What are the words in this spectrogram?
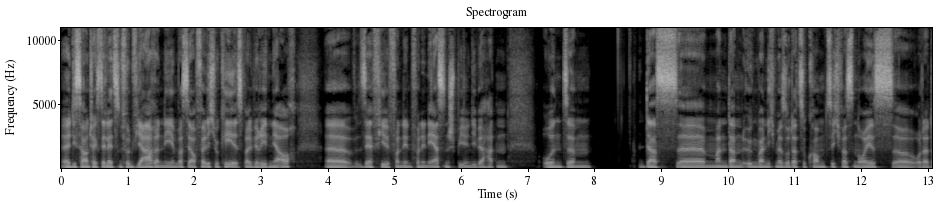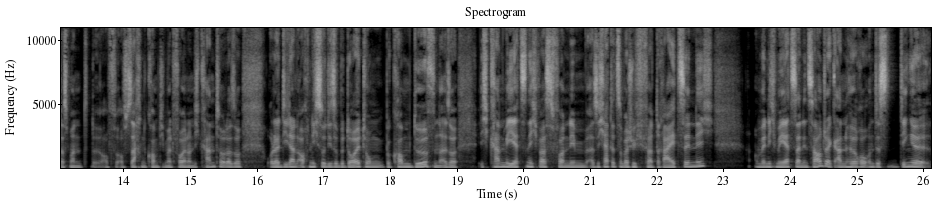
äh, die Soundtracks der letzten fünf Jahre nehmen, was ja auch völlig okay ist, weil wir reden ja auch äh, sehr viel von den von den ersten Spielen, die wir hatten. Und ähm, dass äh, man dann irgendwann nicht mehr so dazu kommt, sich was Neues äh, oder dass man auf, auf Sachen kommt, die man vorher noch nicht kannte oder so, oder die dann auch nicht so diese Bedeutung bekommen dürfen. Also ich kann mir jetzt nicht was von dem, also ich hatte zum Beispiel FIFA 13 nicht. Und wenn ich mir jetzt dann den Soundtrack anhöre und es Dinge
